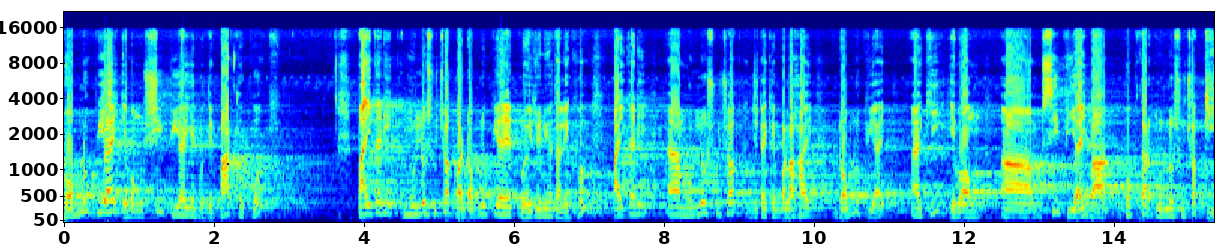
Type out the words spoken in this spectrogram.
ডব্লিউপিআই এবং সিপিআই এর মধ্যে পার্থক্য পাইকারি মূল্য সূচক বা ডব্লিউপিআই এর প্রয়োজনীয়তা লেখো। পাইকারি আহ, মূল্য সূচক যেটাকে বলা হয় ডব্লিউপিআই কি এবং সিপিআই বা ভোক্তার মূল্যসূচক কি।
